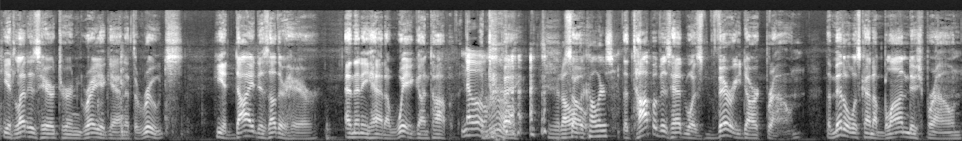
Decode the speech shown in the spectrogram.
he had let his hair turn gray again at the roots. He had dyed his other hair, and then he had a wig on top of it. no. a toupee. You had all So, the colors. The top of his head was very dark brown. The middle was kind of blondish brown,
